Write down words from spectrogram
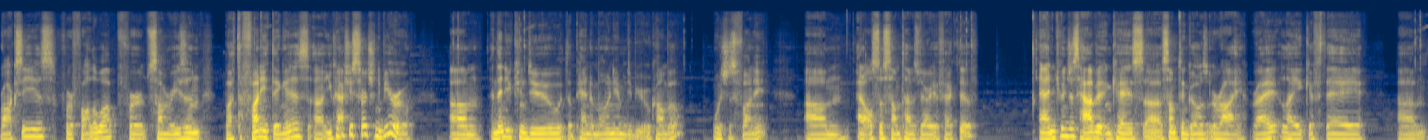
Rocksies for follow-up for some reason, but the funny thing is uh, you can actually search Nibiru. Um, and then you can do the Pandemonium Nibiru combo, which is funny um, and also sometimes very effective and you can just have it in case uh, something goes awry, right? Like if they um,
